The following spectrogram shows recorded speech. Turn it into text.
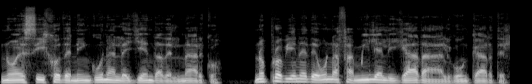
No es hijo de ninguna leyenda del narco, no proviene de una familia ligada a algún cártel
